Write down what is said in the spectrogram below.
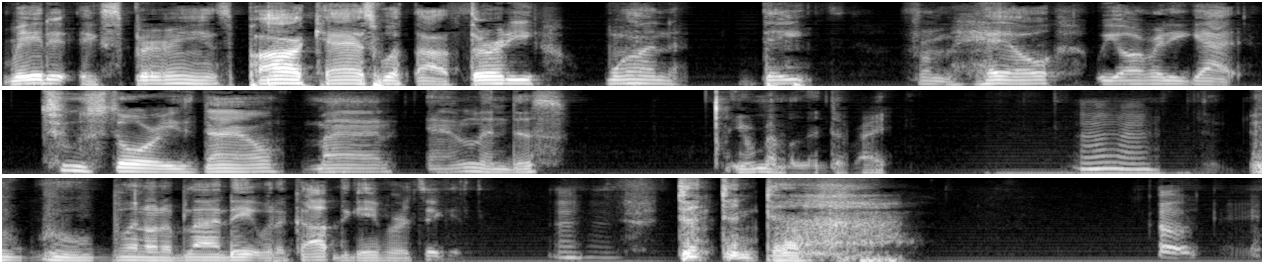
Rated Experience podcast with our 31 dates from hell. We already got two stories down, mine and Linda's. You remember Linda, right? Mm-hmm. Who, who went on a blind date with a cop that gave her a ticket. Mm-hmm. Dun, dun, dun. Okay.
